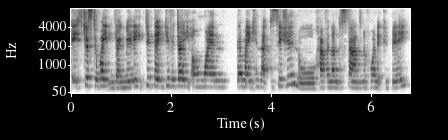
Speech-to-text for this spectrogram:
it's just a waiting game, really. Did they give a date on when they're making that decision or have an understanding of when it could be?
